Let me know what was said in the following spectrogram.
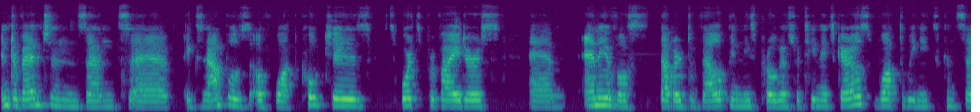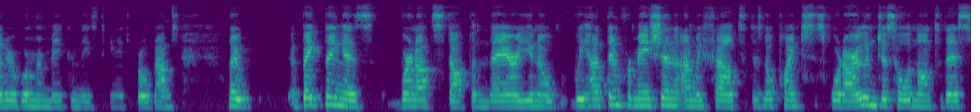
interventions and uh, examples of what coaches, sports providers, um, any of us that are developing these programs for teenage girls, what do we need to consider when we're making these teenage programs? Now, a big thing is we're not stopping there. You know, we had the information and we felt there's no point Sport Ireland just holding on to this.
